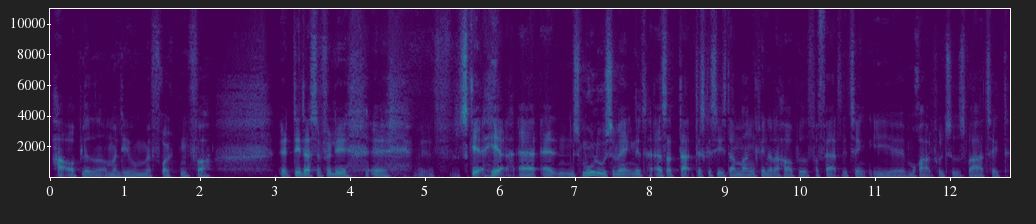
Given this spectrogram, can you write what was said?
har oplevet om at leve med frygten for øh, det, der selvfølgelig øh, sker her, er, er en smule usædvanligt. Altså, der, det skal siges, der er mange kvinder, der har oplevet forfærdelige ting i øh, moralpolitiets varetægt.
